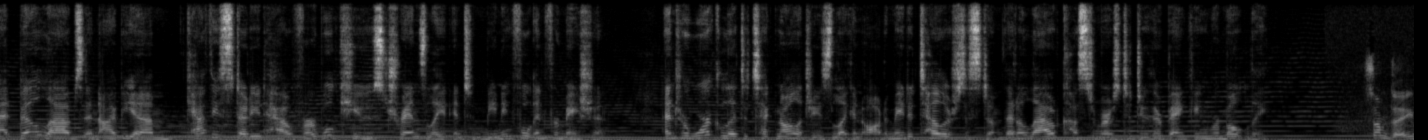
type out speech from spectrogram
At Bell Labs and IBM, Kathy studied how verbal cues translate into meaningful information, and her work led to technologies like an automated teller system that allowed customers to do their banking remotely. Someday,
